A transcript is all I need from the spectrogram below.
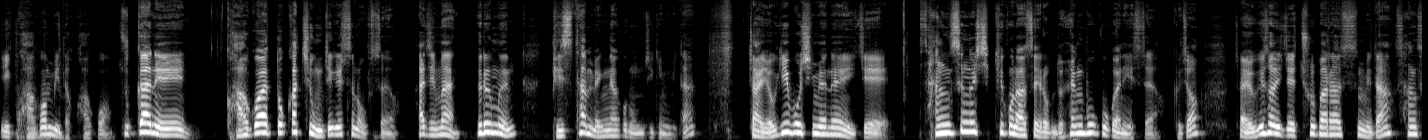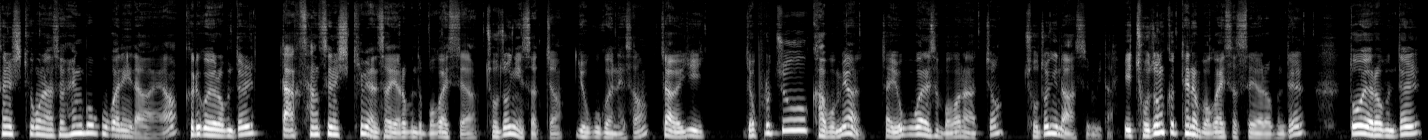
이 과거입니다. 과거. 주가는 과거와 똑같이 움직일 수는 없어요. 하지만 흐름은 비슷한 맥락으로 움직입니다. 자, 여기 보시면은 이제 상승을 시키고 나서 여러분들 횡보 구간이 있어요. 그죠? 자, 여기서 이제 출발했습니다. 상승을 시키고 나서 횡보 구간이 나와요. 그리고 여러분들 딱 상승을 시키면서 여러분들 뭐가 있어요? 조정이 있었죠. 요 구간에서. 자, 이 옆으로 쭉 가보면 자, 요 구간에서 뭐가 나왔죠? 조정이 나왔습니다. 이 조정 끝에는 뭐가 있었어요, 여러분들? 또 여러분들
